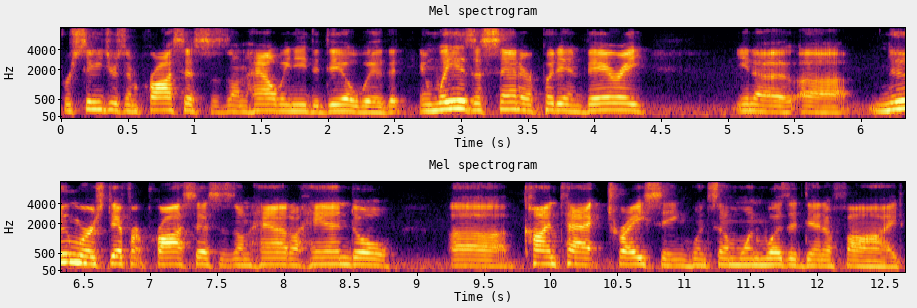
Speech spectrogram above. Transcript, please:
procedures and processes on how we need to deal with it. And we as a center put in very, you know, uh, numerous different processes on how to handle uh, contact tracing when someone was identified.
